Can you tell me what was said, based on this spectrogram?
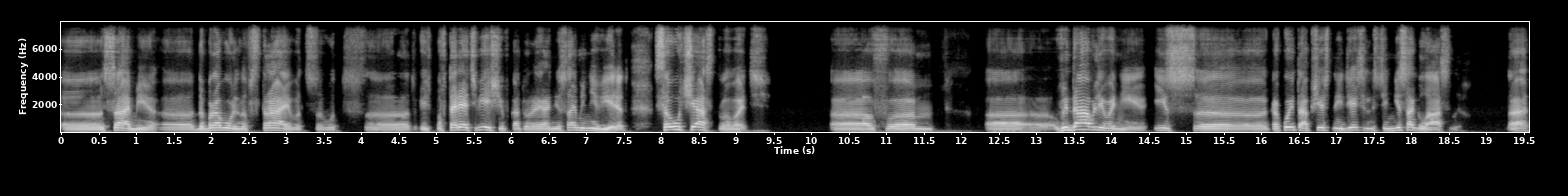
Э, сами э, добровольно встраиваться, вот, э, повторять вещи, в которые они сами не верят, соучаствовать э, в эм, э, выдавливании из э, какой-то общественной деятельности несогласных. Да?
